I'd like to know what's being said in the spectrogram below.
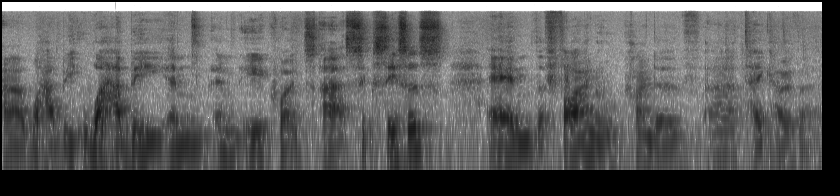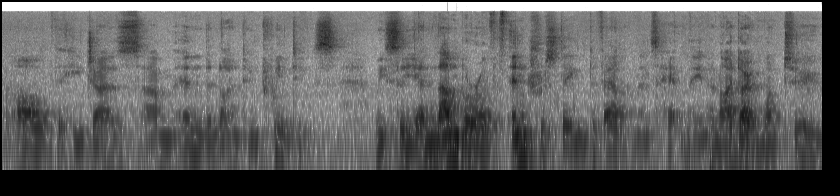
uh, Wahhabi, Wahhabi in, in air quotes, uh, successes and the final kind of uh, takeover of the Hijaz um, in the 1920s. We see a number of interesting developments happening, and I don't want to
